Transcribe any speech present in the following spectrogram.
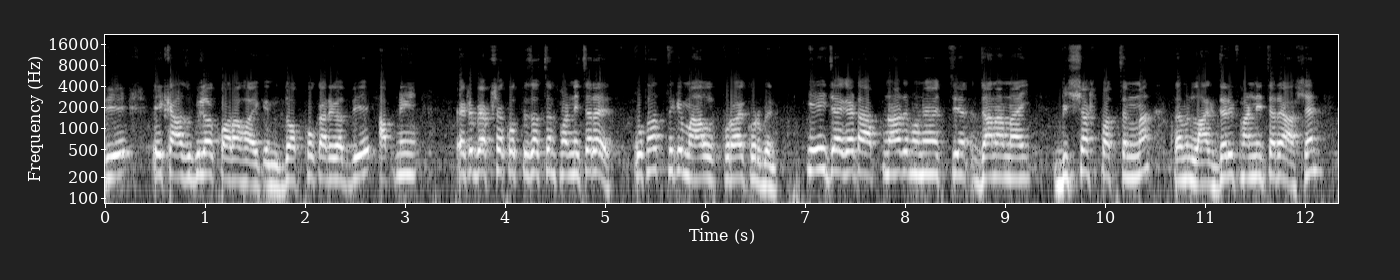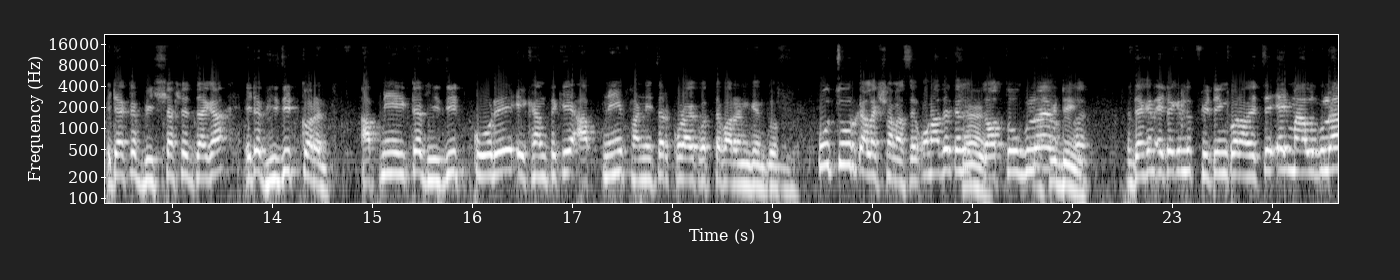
দিয়ে এই কাজগুলো করা হয় কিন্তু। দক্ষ কারিগর দিয়ে আপনি একটা ব্যবসা করতে যাচ্ছেন ফার্নিচারে কোথা থেকে মাল ক্রয় করবেন? এই জায়গাটা আপনার মনে হচ্ছে জানা নাই বিশ্বাস পাচ্ছেন না তাহলে লাক্সারি ফার্নিচারে আসেন এটা একটা বিশ্বাসের জায়গা এটা ভিজিট করেন। আপনি এটা ভিজিট করে এখান থেকে আপনি ফার্নিচার ক্রয় করতে পারেন কিন্তু। প্রচুর কালেকশন আছে। ওনাদের কাছে হ্যাঁ, যতগুলো দেখেন এটা কিন্তু ফিটিং করা হয়েছে। এই মালগুলা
